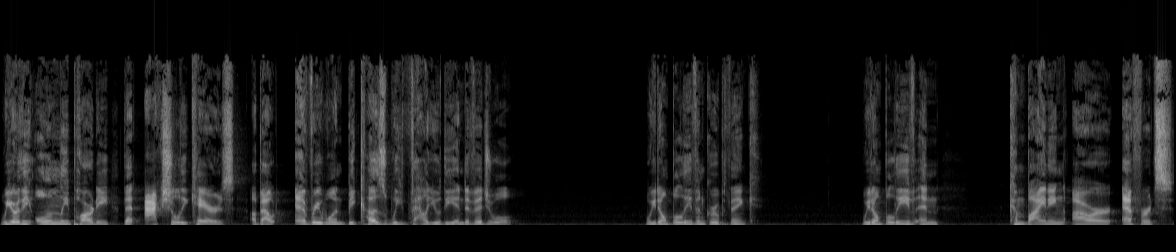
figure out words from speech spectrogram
We are the only party that actually cares about everyone because we value the individual. We don't believe in groupthink. We don't believe in combining our efforts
